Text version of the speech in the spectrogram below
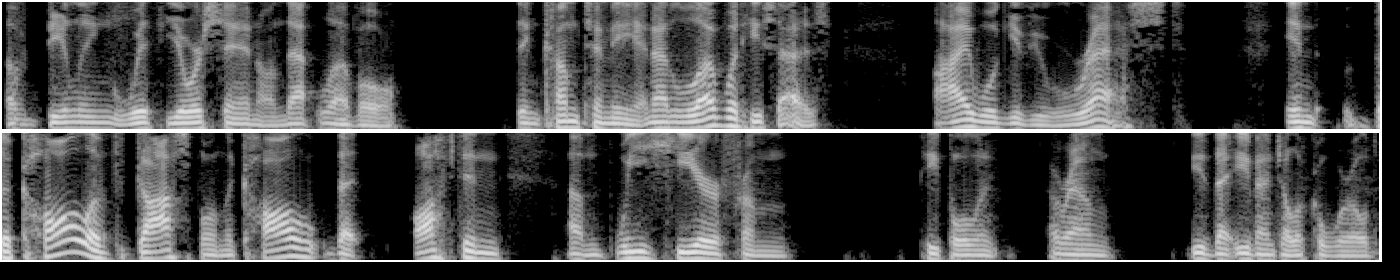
of dealing with your sin on that level, then come to me. And I love what he says. I will give you rest. In the call of the gospel and the call that often um, we hear from people around the evangelical world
